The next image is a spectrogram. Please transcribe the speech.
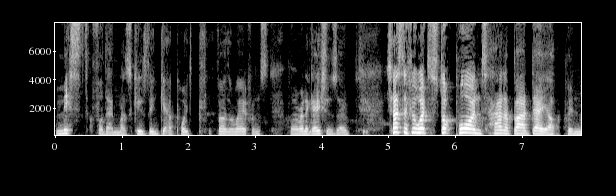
missed for them as Kings didn't get a point further away from, from the relegation zone. Chesterfield went to Stockport and had a bad day up in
